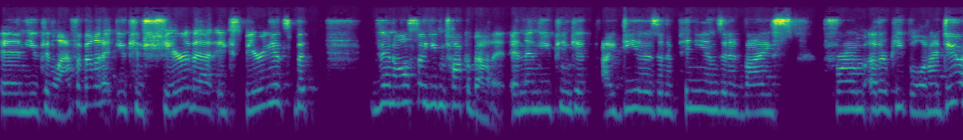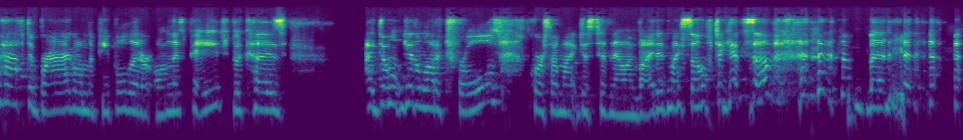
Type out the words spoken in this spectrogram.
and you can laugh about it you can share that experience but then also you can talk about it and then you can get ideas and opinions and advice from other people. And I do have to brag on the people that are on this page because I don't get a lot of trolls. Of course, I might just have now invited myself to get some, but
